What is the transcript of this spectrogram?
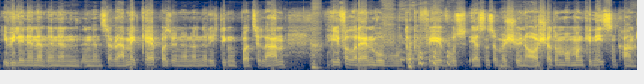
Ich will in einen, in einen, in einen Ceramic Cap, also in einen richtigen Porzellanheferl rein, wo, wo der Kaffee, wo es erstens einmal schön ausschaut und wo man genießen kann.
